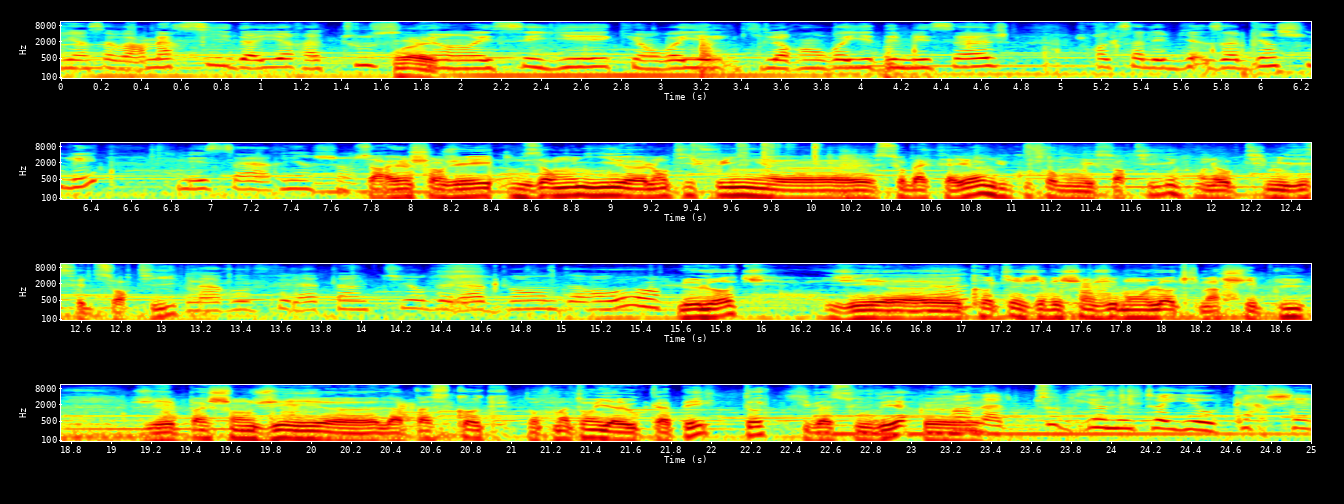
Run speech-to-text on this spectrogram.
rien savoir. Merci d'ailleurs à tous Ouais. qui ont essayé, qui, ont envoyé, qui leur ont envoyé des messages. Je crois que ça les a bien saoulés, mais ça n'a rien changé. Ça n'a rien changé. Nous avons mis euh, l'anti-fouing euh, sur Lion. Du coup, comme on est sorti, on a optimisé cette sortie. On a refait la peinture de la bande en haut. Le lock, j'ai euh, quand j'avais changé mon lock, il marchait plus. J'avais pas changé euh, la passe coque. Donc maintenant il y a le clapet, toc, qui va s'ouvrir. Euh, On a tout bien nettoyé au Karcher.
